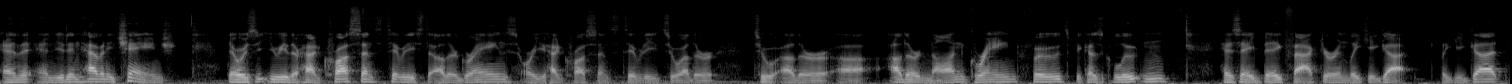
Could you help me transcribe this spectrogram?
and, and you didn't have any change, there was you either had cross sensitivities to other grains or you had cross sensitivity to other to other uh, other non-grain foods because gluten has a big factor in leaky gut. Leaky gut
